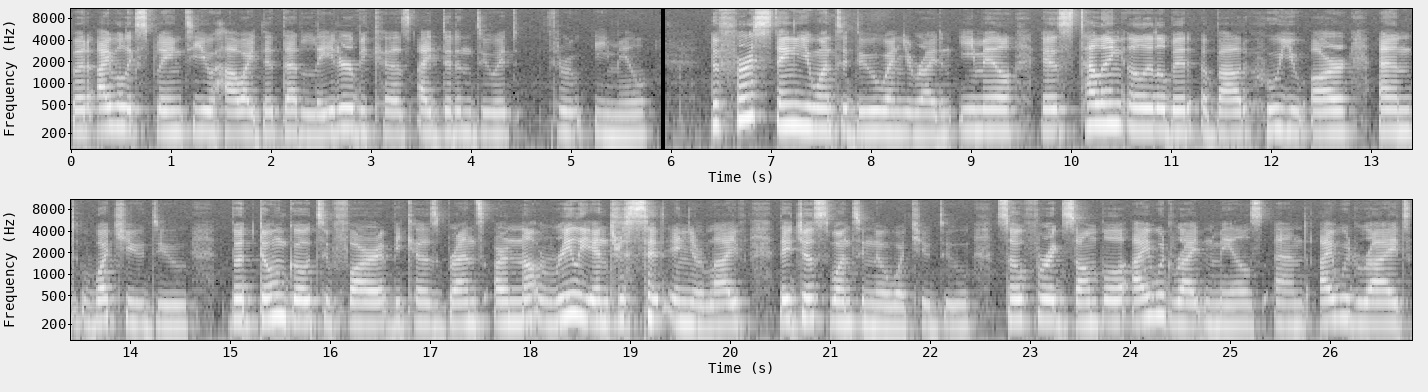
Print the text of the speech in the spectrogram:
but I will explain to you how I did that later because I didn't do it through email. The first thing you want to do when you write an email is telling a little bit about who you are and what you do. But don't go too far because brands are not really interested in your life. They just want to know what you do. So, for example, I would write mails and I would write,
